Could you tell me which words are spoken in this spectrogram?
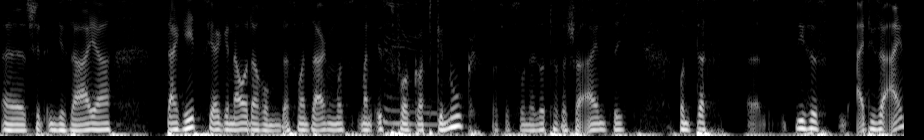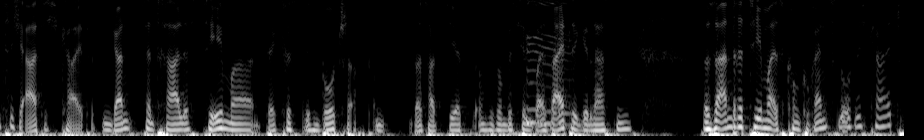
äh, steht in Jesaja. Da geht es ja genau darum, dass man sagen muss, man ist vor Mhm. Gott genug. Das ist so eine lutherische Einsicht. Und das, äh, dieses, diese Einzigartigkeit ist ein ganz zentrales Thema der christlichen Botschaft. Und das hat sie jetzt irgendwie so ein bisschen Mhm. beiseite gelassen. Das andere Thema ist Konkurrenzlosigkeit.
